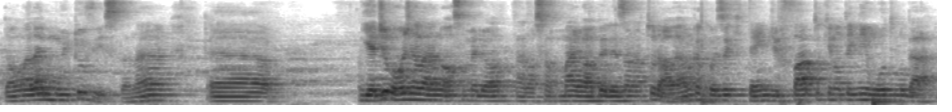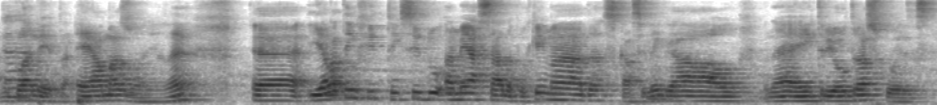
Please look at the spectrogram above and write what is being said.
então ela é muito vista, né? É, e é de longe ela é a nossa melhor, a nossa maior beleza natural. É a única coisa que tem de fato que não tem em nenhum outro lugar no planeta, é a Amazônia, né? É, e ela tem, tem sido ameaçada por queimadas, caça ilegal, né, entre outras coisas.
